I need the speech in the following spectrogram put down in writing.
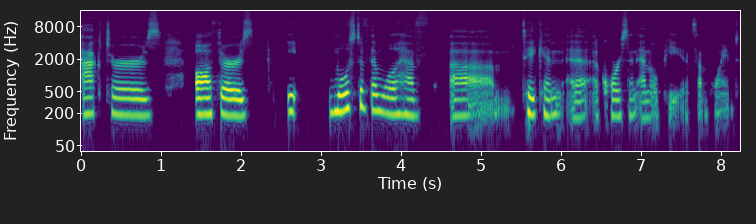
actors, authors, e- most of them will have um, taken a, a course in NLP at some point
